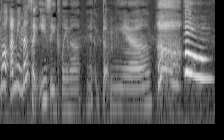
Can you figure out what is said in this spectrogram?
Well, I mean, that's an easy cleanup. Yeah. oh!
